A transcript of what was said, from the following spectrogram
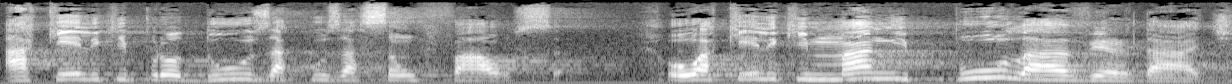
aquele que produz acusação falsa, ou aquele que manipula a verdade.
